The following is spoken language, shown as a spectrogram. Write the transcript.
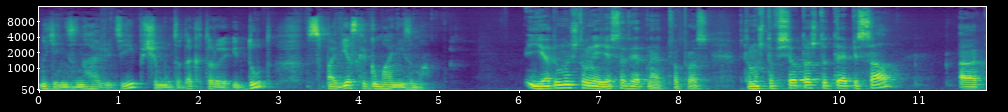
но я не знаю людей почему-то, да, которые идут с повесткой гуманизма. Я думаю, что у меня есть ответ на этот вопрос. Потому что все то, что ты описал, а,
